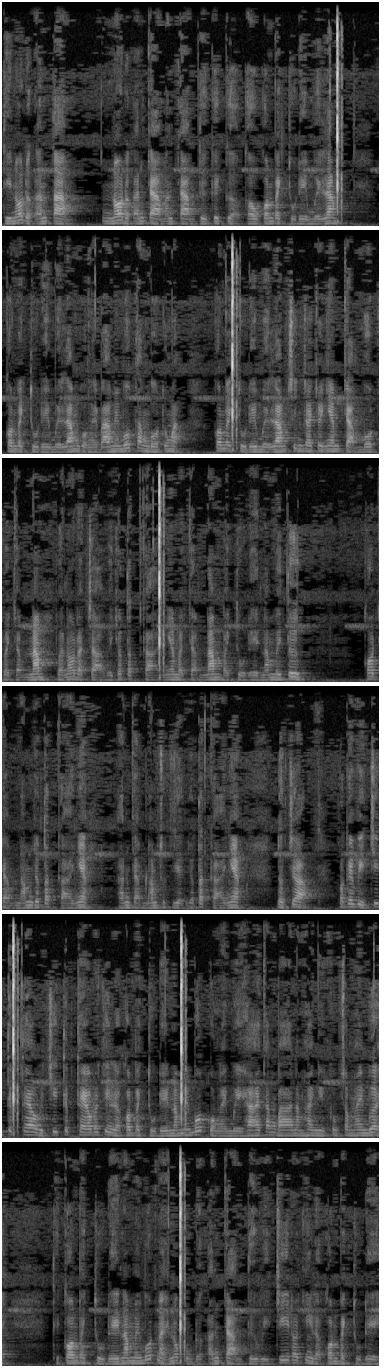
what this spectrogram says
thì nó được ăn tạm, nó được ăn chạm ăn chạm từ cái cửa cầu con bạch thủ đề 15 con bạch thủ đề 15 của ngày 31 tháng 1 đúng không ạ? Con bạch thủ đề 15 sinh ra cho anh em chạm 1 và chạm 5 và nó đã trả về cho tất cả anh em là chạm 5 bạch thủ đề 54 có chạm 5 cho tất cả anh em, ăn chạm 5 trực diện cho tất cả anh em. Được chưa và cái vị trí tiếp theo, vị trí tiếp theo đó chính là con bạch thủ đề 51 của ngày 12 tháng 3 năm 2020 thì con bạch thủ đề 51 này nó cũng được ăn chạm từ vị trí đó chính là con bạch thủ đề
